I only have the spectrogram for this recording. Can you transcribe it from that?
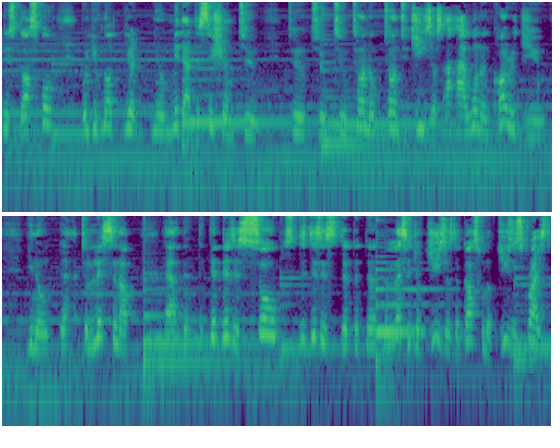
this gospel, but you've not yet you know made that decision to to to to turn turn to Jesus. I, I want to encourage you you know, to listen up. Uh, this is so. This is the, the, the message of Jesus, the gospel of Jesus Christ,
